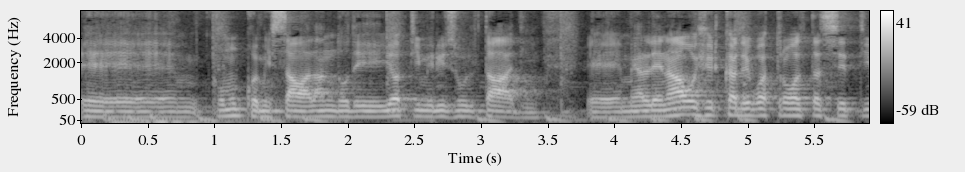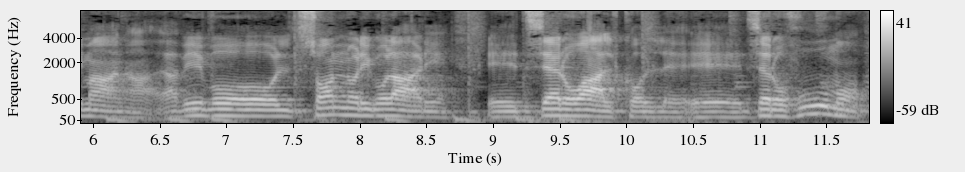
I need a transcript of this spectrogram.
eh, comunque mi stava dando degli ottimi risultati. Eh, mi allenavo circa 3-4 volte a settimana, avevo il sonno regolare, eh, zero alcol, zero fumo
